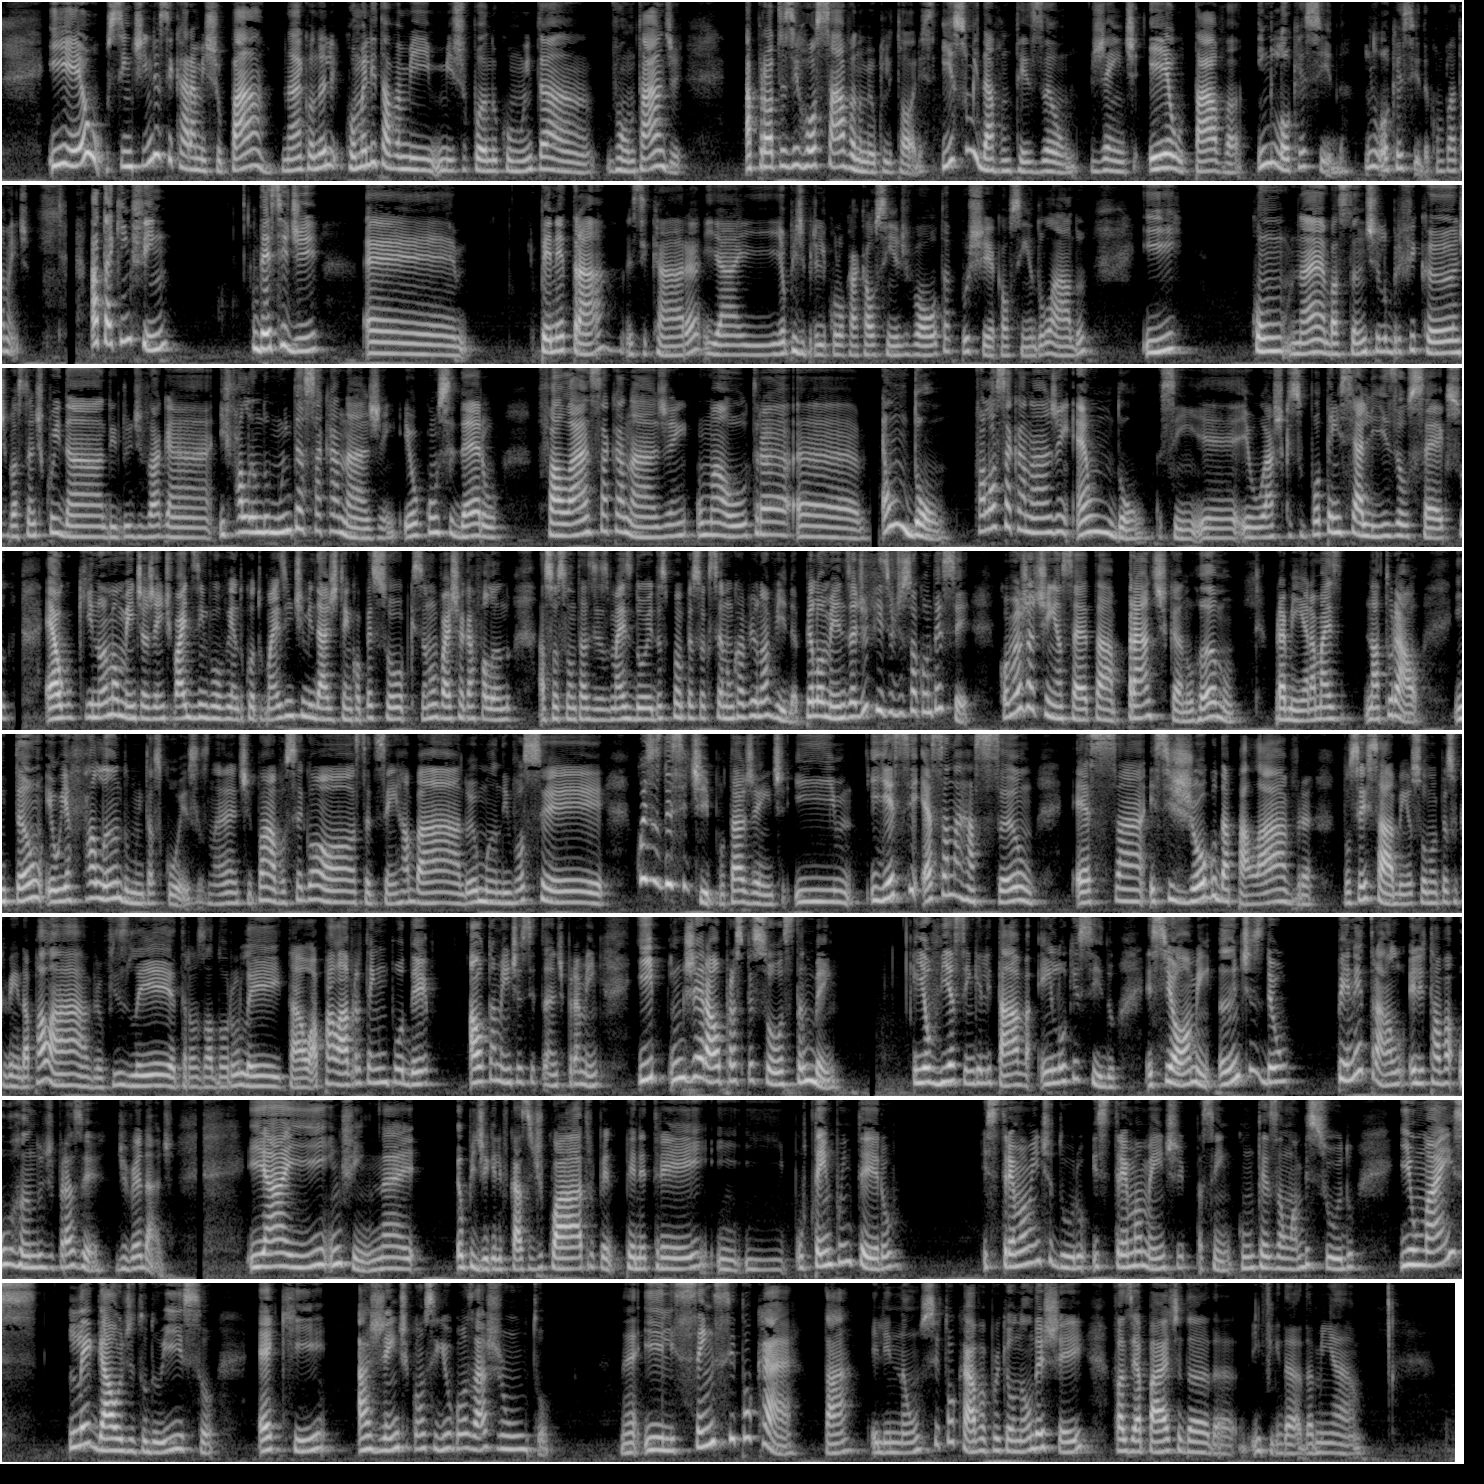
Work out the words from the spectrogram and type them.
E eu, sentindo esse cara me chupar, né, quando ele, como ele tava me, me chupando com muita vontade, a prótese roçava no meu clitóris. Isso me dava um tesão. Gente, eu tava enlouquecida. Enlouquecida completamente. Até que, enfim, decidi é, penetrar esse cara. E aí eu pedi para ele colocar a calcinha de volta, puxei a calcinha do lado e com, né, bastante lubrificante, bastante cuidado, indo devagar e falando muita sacanagem. Eu considero falar sacanagem uma outra. Uh, é um dom, Falar sacanagem é um dom, assim, é, eu acho que isso potencializa o sexo. É algo que normalmente a gente vai desenvolvendo quanto mais intimidade tem com a pessoa, porque você não vai chegar falando as suas fantasias mais doidas pra uma pessoa que você nunca viu na vida. Pelo menos é difícil disso acontecer. Como eu já tinha certa prática no ramo, para mim era mais natural. Então, eu ia falando muitas coisas, né? Tipo, ah, você gosta de ser enrabado, eu mando em você. Coisas desse tipo, tá, gente? E, e esse, essa narração, essa, esse jogo da palavra, vocês sabem, eu sou uma pessoa que vem da palavra, eu fiz letras, adoro ler e tal. A palavra tem um poder altamente excitante para mim e, em geral, para as pessoas também. E eu vi assim que ele tava enlouquecido. Esse homem, antes de eu penetrá-lo, ele tava urrando de prazer, de verdade. E aí, enfim, né? Eu pedi que ele ficasse de quatro, penetrei e, e o tempo inteiro extremamente duro, extremamente, assim, com tesão absurdo. E o mais legal de tudo isso é que a gente conseguiu gozar junto, né? E ele sem se tocar, tá? Ele não se tocava porque eu não deixei, fazia parte da, da enfim, da, da minha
